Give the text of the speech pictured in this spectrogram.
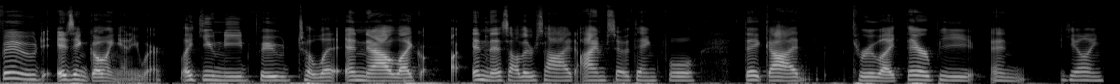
food isn't going anywhere. Like you need food to live, and now like in this other side, I'm so thankful that God through like therapy and healing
